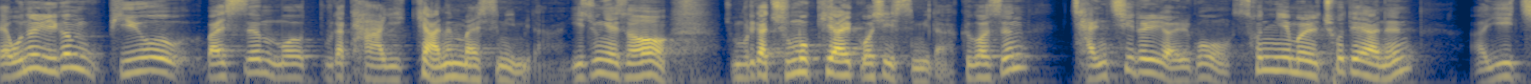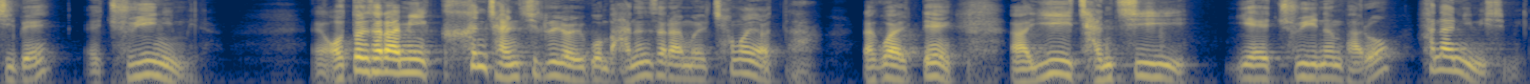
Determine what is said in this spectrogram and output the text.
예, 오늘 읽은 비유 말씀 뭐 우리가 다 익히 아는 말씀입니다. 이 중에서 좀 우리가 주목해야 할 것이 있습니다. 그것은 잔치를 열고 손님을 초대하는 아, 이 집의 주인입니다. 예, 어떤 사람이 큰 잔치를 열고 많은 사람을 청하였다라고 할 때이 아, 잔치의 주인은 바로 하나님이십니다.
